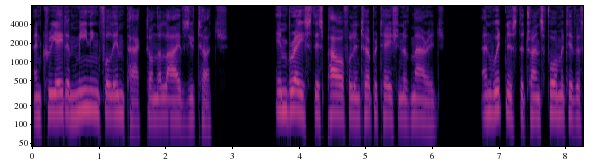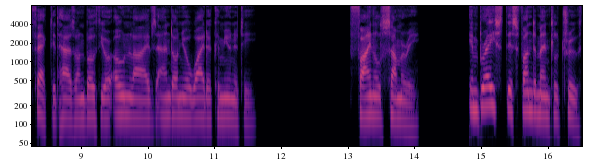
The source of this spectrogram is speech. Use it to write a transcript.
and create a meaningful impact on the lives you touch. Embrace this powerful interpretation of marriage and witness the transformative effect it has on both your own lives and on your wider community. Final summary Embrace this fundamental truth.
